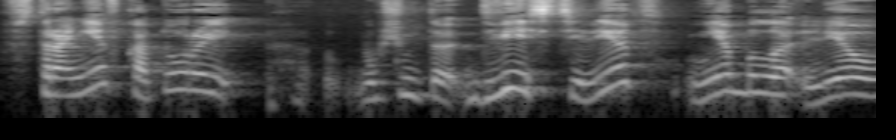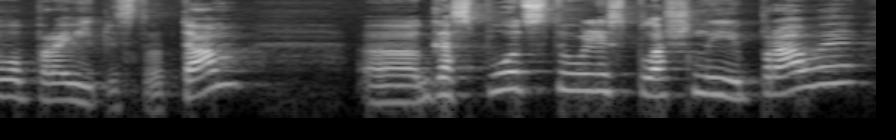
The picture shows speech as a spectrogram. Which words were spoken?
в стране, в которой, в общем-то, 200 лет не было левого правительства. Там э, господствовали сплошные правые –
